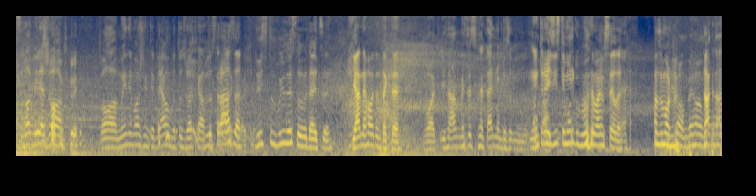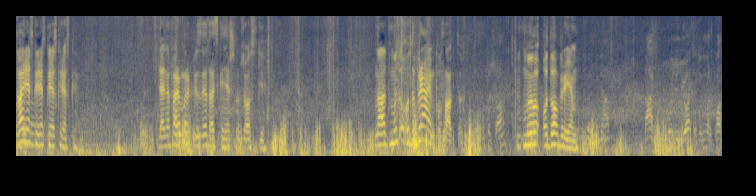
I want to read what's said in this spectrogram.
Це село біля жовтки. Бо ми не можемо йти прямо, бо тут жорстка автострада. коротше. дивіться, тут будівництво ведеться. Я не годен так ти. Вот, і нам ми тут смертельно без... Нам треба з'їсти морку, бо ми не маємо сили. За морку. Да, да, давай резко, резко, резко, резко. Бля, на фермер пизды дасть, конечно, жорсткі. Ну, а ми то одобряємо по факту. Що? М- Ми одобрюємо. Що, понятно? Так, ой-ой-ой, це тут морква.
